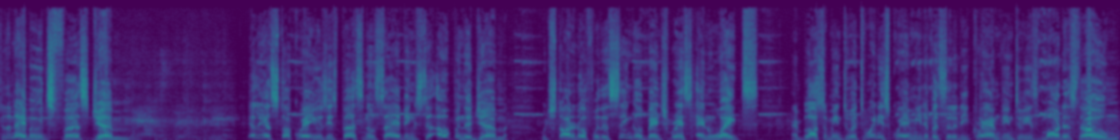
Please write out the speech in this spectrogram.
to the neighborhood's first gym. Elias Stockware used his personal savings to open the gym, which started off with a single bench press and weights, and blossomed into a 20 square meter facility crammed into his modest home,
